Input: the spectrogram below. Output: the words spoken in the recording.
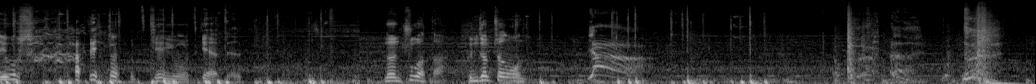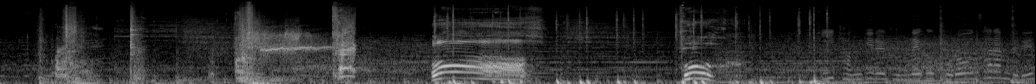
아니 이거 아니 이거 어떻게 이거 어떻게 해야 돼? 넌 죽었다. 근접전 온. 킥! 오! 오! 이 경기를 돈 내고 보러 온 사람들은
